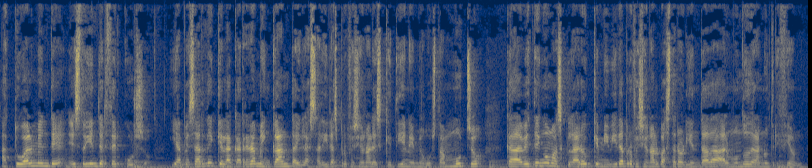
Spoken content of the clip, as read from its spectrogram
Actualmente estoy en tercer curso y a pesar de que la carrera me encanta y las salidas profesionales que tiene me gustan mucho, cada vez tengo más claro que mi vida profesional va a estar orientada al mundo de la nutrición,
